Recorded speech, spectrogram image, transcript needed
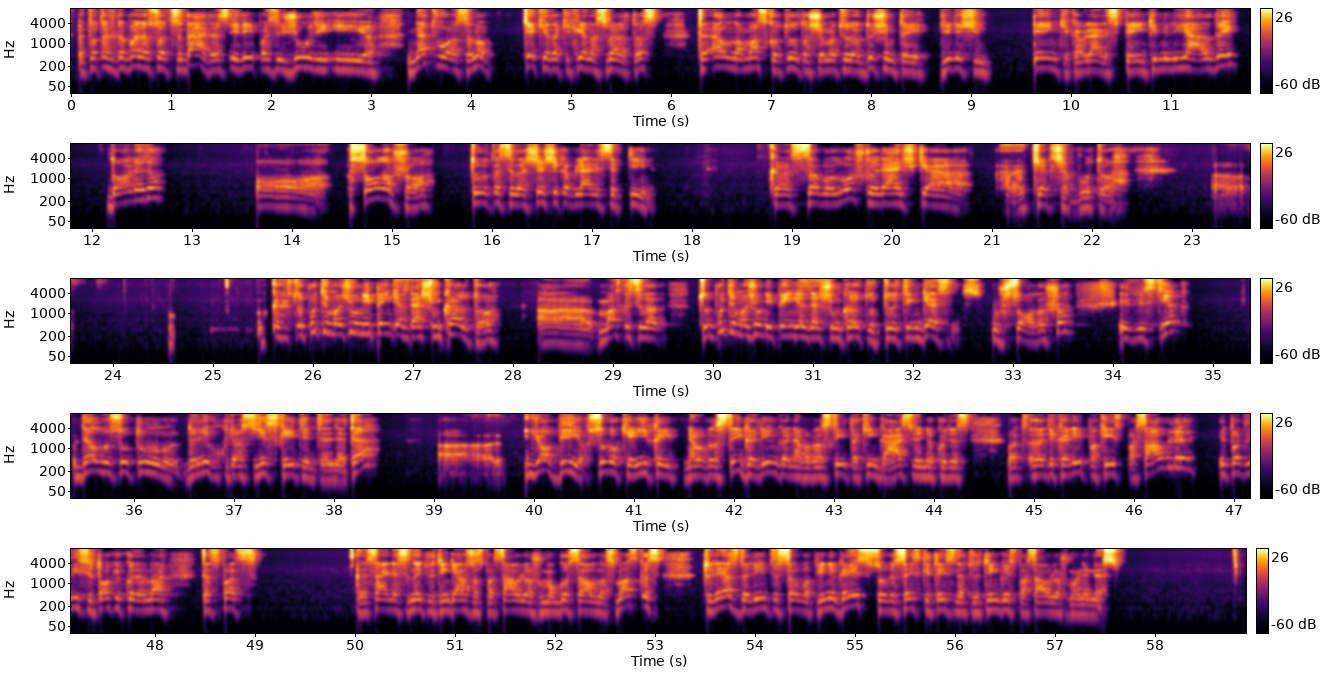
Bet vat aš dabar esu atsidaręs ir jei pasižiūri į netvuosą, nu, kiek yra kiekvienas vertas, tai Elno Masko turto šiuo metu yra 225,5 milijardai dolerių, o Sorošo turtas yra 6,7, kas savo ruoštų reiškia, kiek čia būtų, kas truputį mažiau nei 50 kartų, uh, Maskas yra truputį mažiau nei 50 kartų turtingesnis už Sorošą ir vis tiek dėl visų tų dalykų, kuriuos jis skaitė internete, uh, jo bijo, suvokia jį kaip nepaprastai galingą, nepaprastai įtakingą asmenį, kuris vat, radikaliai pakeis pasaulį ir padarys į tokį, kuriame tas pats visai nesenai turtingiausias pasaulio žmogus Elnas Maskas turės dalinti savo pinigais su visais kitais neturtingais pasaulio žmonėmis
